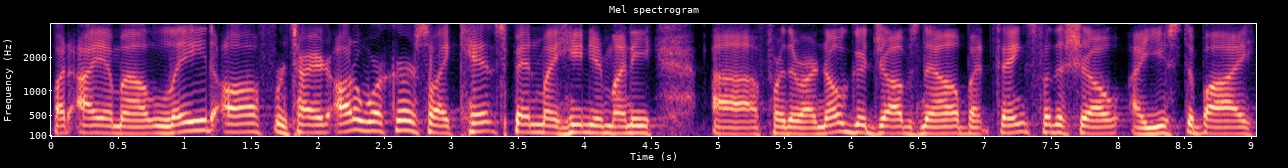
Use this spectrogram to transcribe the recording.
but I am a laid off retired auto worker, so I can't spend my union money, uh, for there are no good jobs now. But thanks for the show. I used to buy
